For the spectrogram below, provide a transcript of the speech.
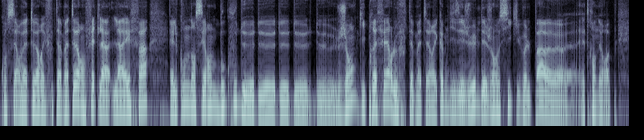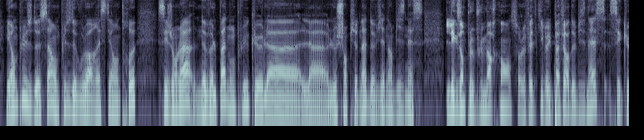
conservateur et foot amateur. En fait, la, FA, elle compte dans ses rangs beaucoup de, de, de, de- gens qui préfèrent le foot amateur. Et comme disait Jules, des gens aussi qui veulent pas euh, être en Europe. Et en plus de ça, en plus de vouloir rester entre eux, ces gens-là ne veulent pas non plus que la, la- le championnat devienne un business. L'exemple le plus marquant sur le fait qu'ils veuillent pas faire de business, c'est que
